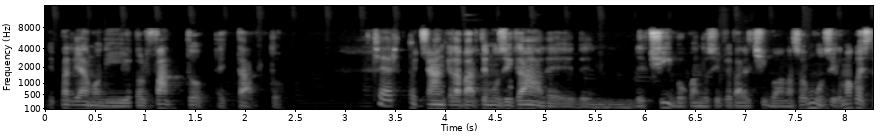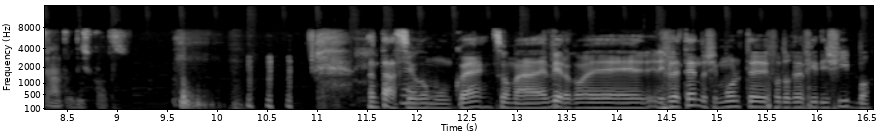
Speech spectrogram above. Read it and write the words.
e parliamo di olfatto e tatto. Certo. Poi c'è anche la parte musicale del, del cibo, quando si prepara il cibo ha una sua musica, ma questo è un altro discorso. Fantastico Eh. comunque, eh. insomma è vero, come- riflettendoci molte fotografie di cibo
